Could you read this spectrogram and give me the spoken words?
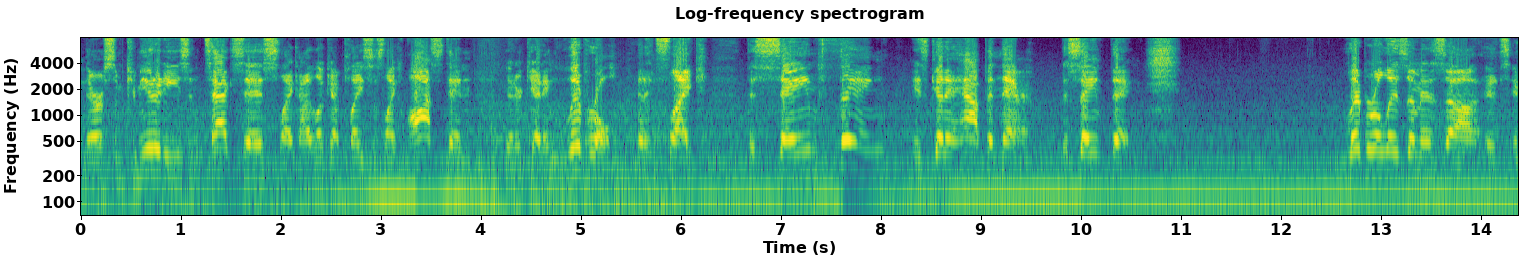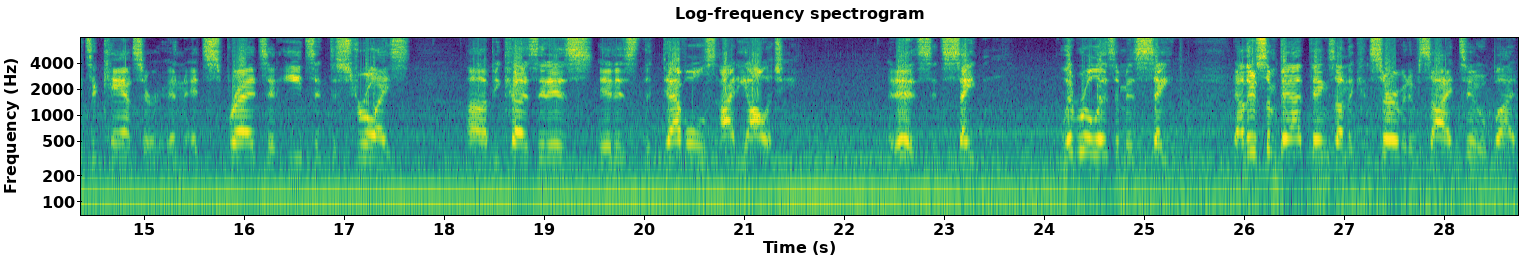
and there are some communities in Texas, like I look at places like Austin, that are getting liberal. And it's like the same thing is going to happen there. The same thing. Liberalism is uh, it's it's a cancer, and it spreads, it eats, it destroys, uh, because it is it is the devil's ideology. It is. It's Satan. Liberalism is Satan. Now, there's some bad things on the conservative side too, but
